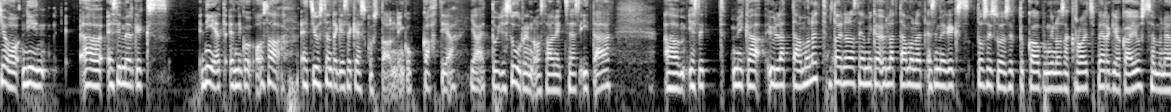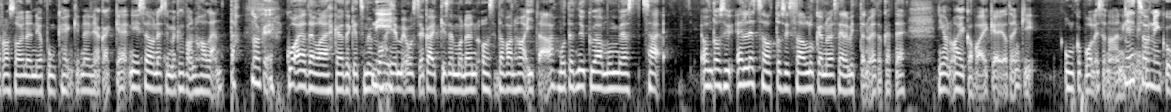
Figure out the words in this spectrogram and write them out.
Joo, niin äh, esimerkiksi niin, että, että niin osa, että just sen takia se keskusta on niin kahtia jaettu ja suurin osa on itse asiassa itää. Ja sitten mikä yllättää monet, toinen asia mikä yllättää monet, esimerkiksi tosi suosittu kaupungin osa Kreuzberg, joka on just semmoinen rosoinen ja punkhenkinen ja kaikkea, niin se on esimerkiksi vanha länttä. Okay. Kun ajatellaan ehkä jotenkin, että semmoinen niin. bohemius ja kaikki semmoinen on sitä vanhaa itää, mutta nykyään mun mielestä sä on tosi, ellei sä ole tosissaan lukenut ja selvittänyt etukäteen, niin on aika vaikea jotenkin ulkopuolisena ainakin. Niin, se on niinku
